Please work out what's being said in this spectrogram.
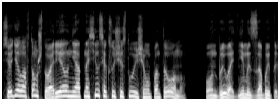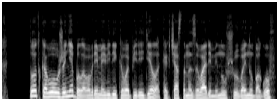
Все дело в том, что Ариэл не относился к существующему пантеону. Он был одним из забытых. Тот, кого уже не было во время Великого Передела, как часто называли минувшую войну богов,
